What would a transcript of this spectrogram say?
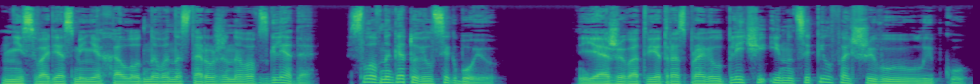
не сводя с меня холодного настороженного взгляда, словно готовился к бою. Я же в ответ расправил плечи и нацепил фальшивую улыбку.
